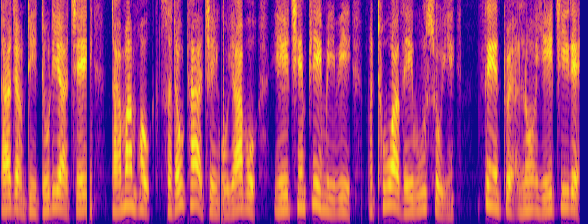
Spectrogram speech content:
ဒါကြောင့်ဒီဒုတိယအချိန်ဒါမှမဟုတ်သဒုဋ္ဌအချိန်ကိုရဖို့ရေးချင်းပြည့်မီပြီးမထိုးရသေးဘူးဆိုရင်သင်အတွက်အလွန်အရေးကြီးတဲ့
